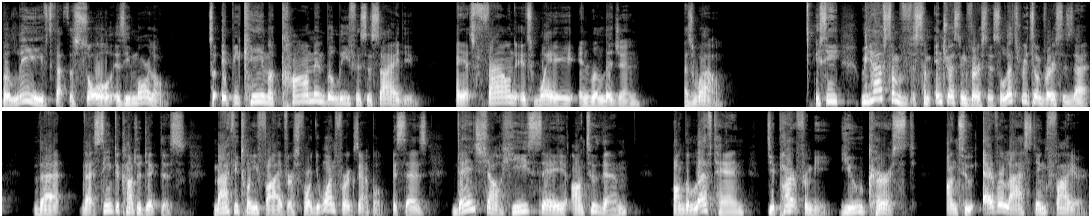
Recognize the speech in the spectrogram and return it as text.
believed that the soul is immortal. So it became a common belief in society, and it's found its way in religion as well. You see, we have some some interesting verses. So let's read some verses that that that seem to contradict this. Matthew 25 verse 41 for example. It says, "Then shall he say unto them on the left hand, depart from me, you cursed, unto everlasting fire,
